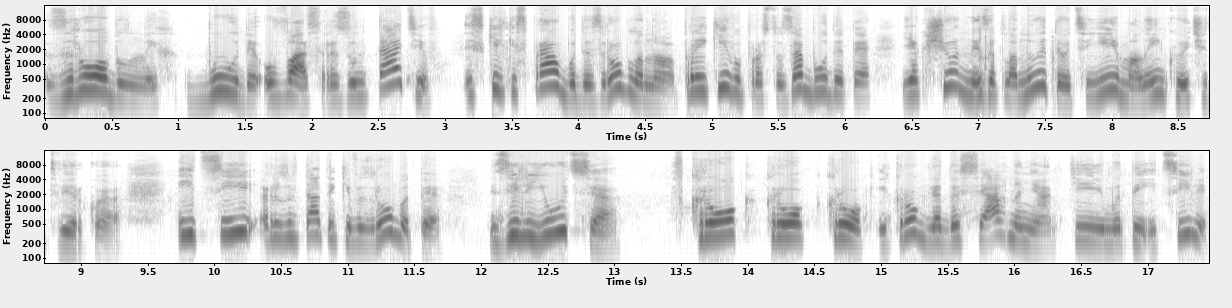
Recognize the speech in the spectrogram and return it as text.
зроблених буде у вас результатів, і скільки справ буде зроблено, про які ви просто забудете, якщо не заплануєте оцією маленькою четвіркою. І ці результати, які ви зробите, зільються в крок, крок, крок і крок для досягнення тієї мети і цілі,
